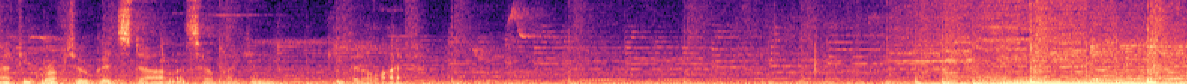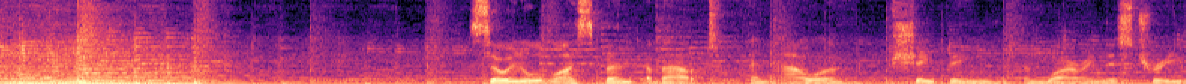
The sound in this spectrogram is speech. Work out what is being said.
I think we're off to a good start. Let's hope I can keep it alive. So in all, I spent about an hour shaping and wiring this tree.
